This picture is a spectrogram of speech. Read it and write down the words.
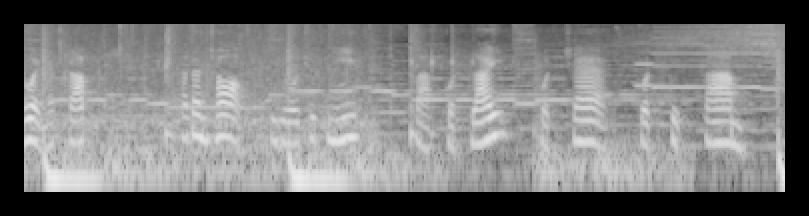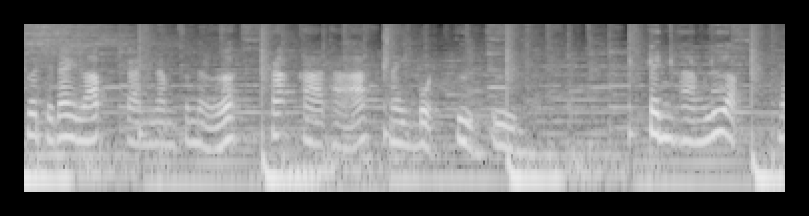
ด้วยนะครับ ถ้าท่านชอบวิดีโอชุดนี้ ฝากกดไลค์ กดแชร์ กดติดตาม เพื่อจะได้รับการนำเสนอพระคาถาในบทอื่นๆ เป็นทางเลือกใน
